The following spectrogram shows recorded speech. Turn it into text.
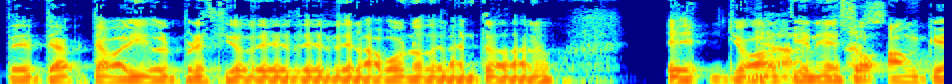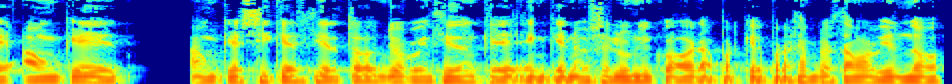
te, te ha, te ha valido el precio de, de- del abono de la entrada, ¿no? Eh, Joao tiene eso, aunque, aunque, aunque sí que es cierto, yo coincido en que, en que no es el único ahora, porque por ejemplo estamos viendo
